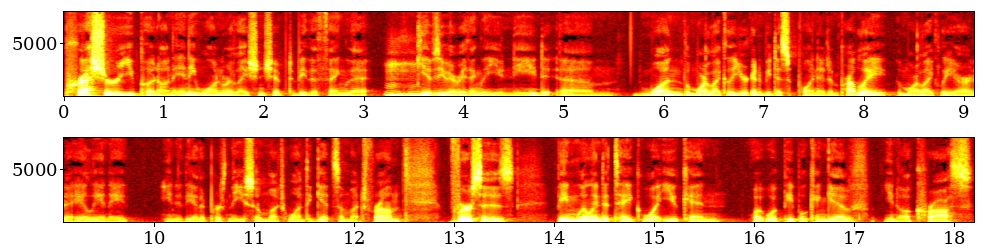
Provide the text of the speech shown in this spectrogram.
pressure you put on any one relationship to be the thing that mm-hmm. gives you everything that you need, um, one, the more likely you're going to be disappointed, and probably the more likely you are to alienate, you know, the other person that you so much want to get so much from, versus being willing to take what you can what, what people can give, you know, across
